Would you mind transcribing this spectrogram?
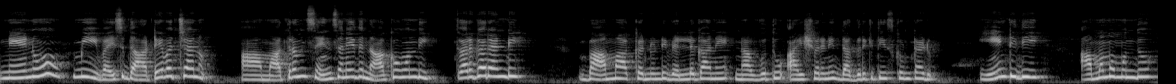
నేను మీ వయసు దాటే వచ్చాను. ఆ మాత్రం సెన్స్ అనేది నాకు ఉంది. త్వరగా రండి. బామ్మ అక్కడి నుండి వెళ్ళగానే నవ్వుతూ ఐశ్వర్యని దగ్గరికి తీసుకుంటాడు. ఏంటిది? అమ్మమ్మ ముందు.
